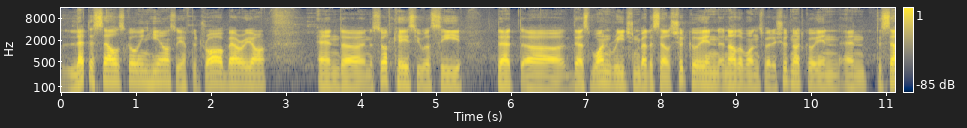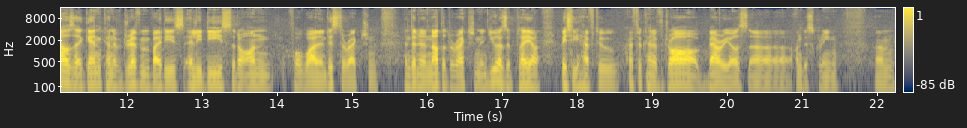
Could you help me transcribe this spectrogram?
let the cells go in here, so you have to draw a barrier. And uh, in the third case, you will see that uh, there's one region where the cells should go in, another ones where they should not go in, and the cells are again kind of driven by these LEDs that are on for a while in this direction, and then in another direction. And you, as a player, basically have to have to kind of draw barriers uh, on the screen. Um,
